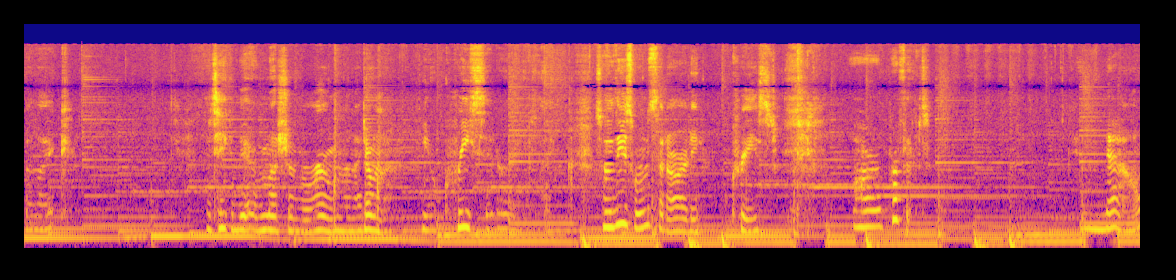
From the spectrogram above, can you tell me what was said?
But like, they take a bit of much of a room, and I don't want to, you know, crease it or anything. So these ones that are already creased are perfect. Now,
